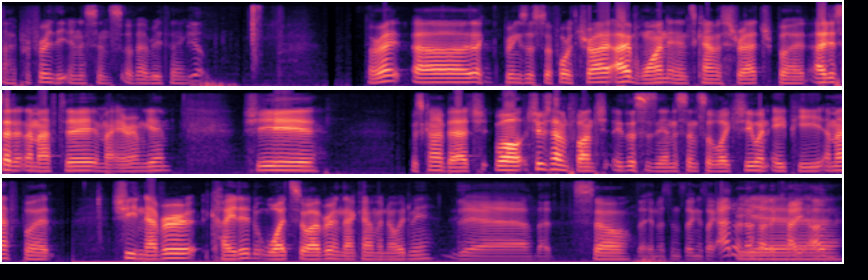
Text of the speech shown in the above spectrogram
I prefer the innocence of everything. Yep. All right, uh, that brings us to fourth try. I have one, and it's kind of a stretch, but I just had an MF today in my ARAM game. She was kind of bad. She, well, she was having fun. She, this is the innocence of like she went AP MF, but she never kited whatsoever, and that kind of annoyed me. Yeah, that So the innocence thing is like I don't know how to kite. I'm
